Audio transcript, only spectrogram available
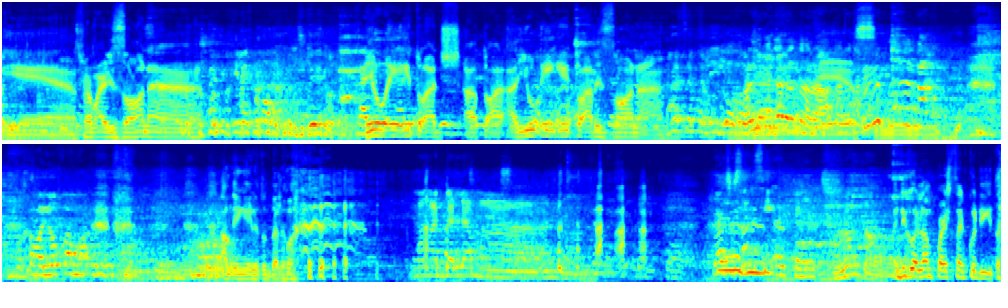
Yes, from Arizona. UAE to uh, to uh, UAE to Arizona. Yes. Ang ingay nitong dalawa. Mga dala mga ano. Kaya sa CR Pets. Hindi ko alam first time ko dito.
